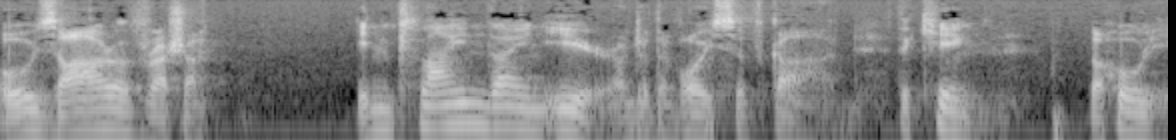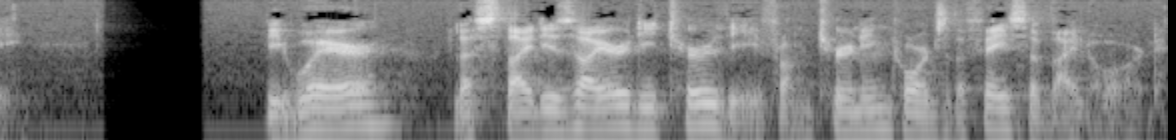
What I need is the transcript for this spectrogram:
O Tsar of Russia, incline thine ear unto the voice of God, the King, the Holy. Beware lest thy desire deter thee from turning towards the face of thy Lord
